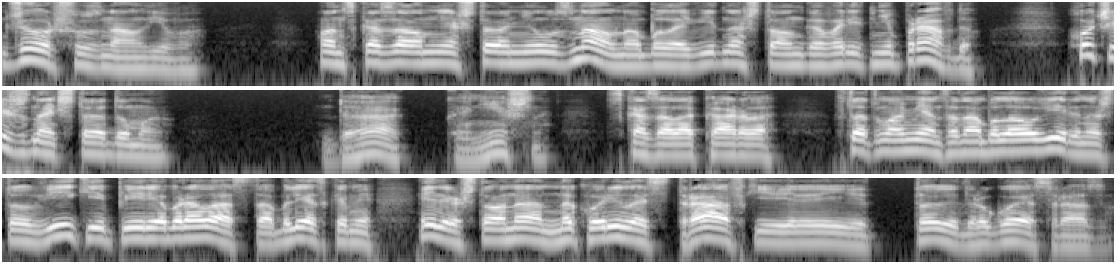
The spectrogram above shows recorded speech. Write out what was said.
Джордж узнал его. Он сказал мне, что не узнал, но было видно, что он говорит неправду. Хочешь знать, что я думаю?» «Да, конечно», — сказала Карла. В тот момент она была уверена, что Вики перебрала с таблетками, или что она накурилась травки, или то и другое сразу.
